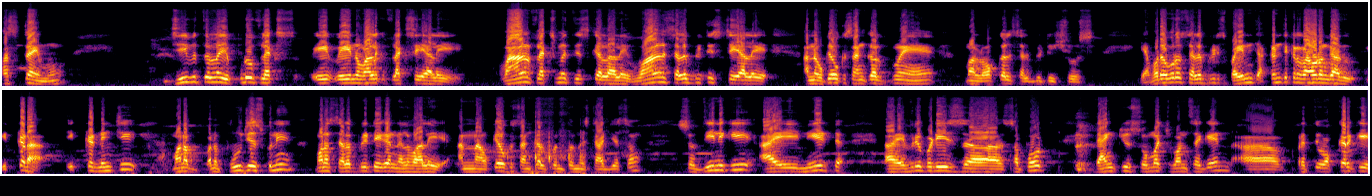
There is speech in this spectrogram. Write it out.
ఫస్ట్ టైము జీవితంలో ఎప్పుడూ ఫ్లెక్స్ వేయని వాళ్ళకి ఫ్లెక్స్ వేయాలి వాళ్ళని ఫ్లెక్స్ మీద తీసుకెళ్ళాలి. వాళ్ళని సెలబ్రిటీస్ చేయాలి అన్న ఒకే ఒక సంకల్పమే మా లోకల్ సెలబ్రిటీ షోస్ ఎవరెవరో సెలబ్రిటీస్ పైనుంచి అక్కడి నుంచి ఇక్కడ రావడం కాదు. ఇక్కడ ఇక్కడి నుంచి మన మనం ప్రూవ్ చేసుకుని మనం సెలబ్రిటీగా నిలవాలి అన్న ఒకే ఒక సంకల్పంతో మేము స్టార్ట్ చేస్తాం. సో దీనికి I need everybody's support thank you so much once again ప్రతి ఒక్కరికి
